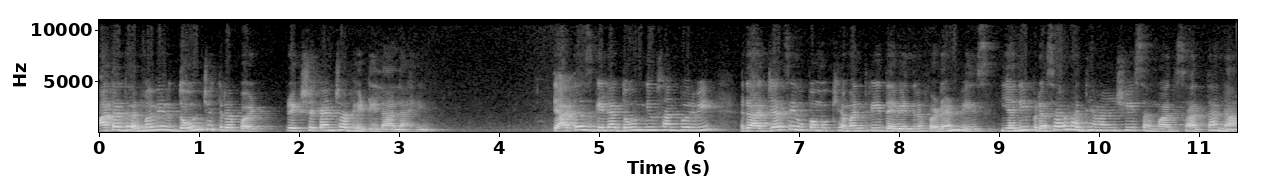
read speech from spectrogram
आता धर्मवीर दोन चित्रपट प्रेक्षकांच्या भेटीला आला आहे. त्यातच गेल्या दोन दिवसांपूर्वी राज्याचे उपमुख्यमंत्री देवेंद्र फडणवीस यांनी प्रसारमाध्यमांशी संवाद साधताना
